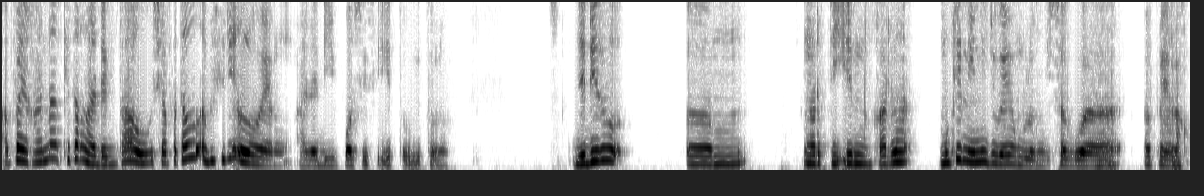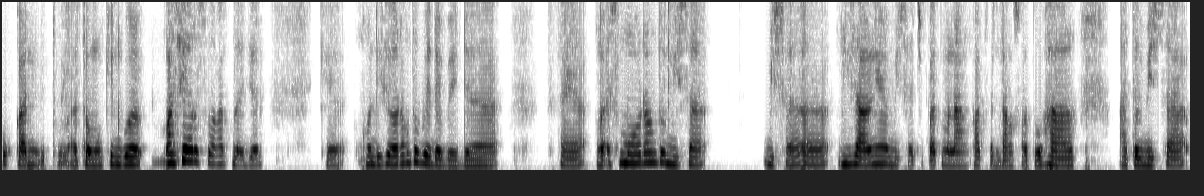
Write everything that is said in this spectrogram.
apa ya karena kita nggak ada yang tahu. Siapa tahu abis ini lo yang ada di posisi itu gitu loh. Jadi tuh um, ngertiin karena mungkin ini juga yang belum bisa gue apa ya lakukan gitu. Atau mungkin gue masih harus banget belajar. Kayak kondisi orang tuh beda-beda. Kayak nggak semua orang tuh bisa bisa misalnya bisa cepat menangkap tentang suatu hal. Atau bisa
